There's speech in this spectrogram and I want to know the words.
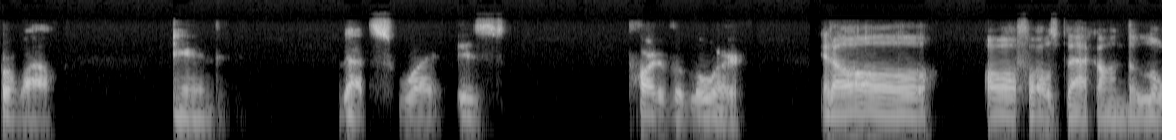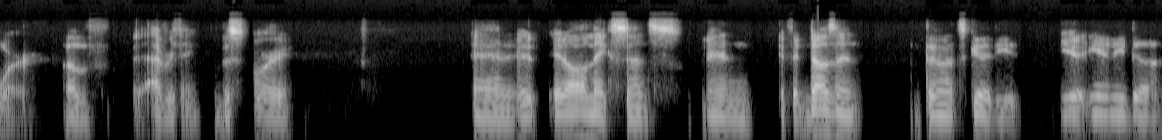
for a while, and that's what is part of the lore. It all all falls back on the lore of everything, the story, and it it all makes sense. And if it doesn't, then that's good. You you you need to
